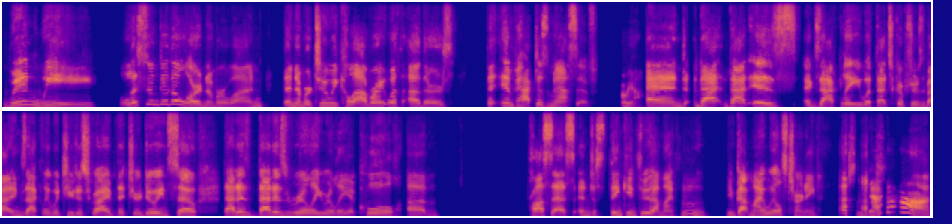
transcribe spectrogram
when we listen to the Lord, number one, then number two, we collaborate with others, the impact is massive Oh yeah. and that that is exactly what that scripture is about and exactly what you described that you're doing so that is that is really really a cool um process and just thinking through that i'm like hmm you've got my wheels turning Yeah.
